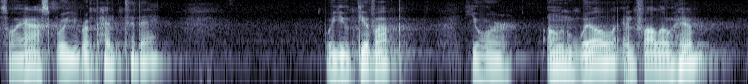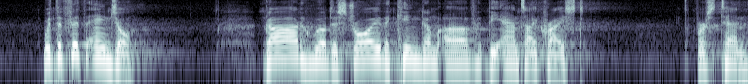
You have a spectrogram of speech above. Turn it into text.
So I ask, will you repent today? Will you give up your own will and follow him? With the fifth angel, God will destroy the kingdom of the Antichrist. Verse 10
